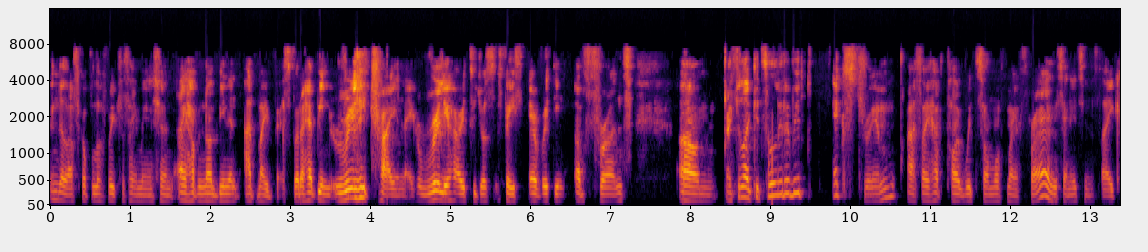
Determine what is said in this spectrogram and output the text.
in the last couple of weeks, as I mentioned, I have not been at my best, but I have been really trying, like really hard to just face everything up front. Um, I feel like it's a little bit extreme as I have talked with some of my friends, and it seems like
